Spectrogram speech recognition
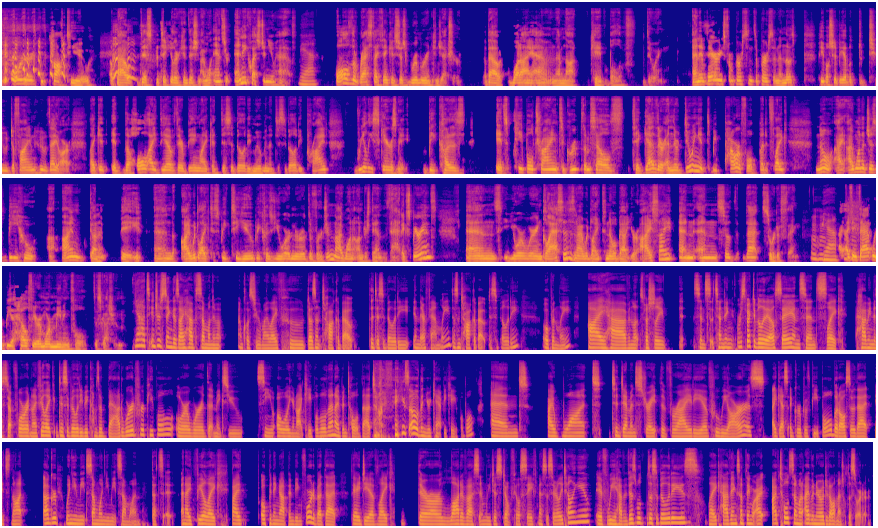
in order to talk to you about this particular condition. I will answer any question you have. Yeah. All the rest, I think, is just rumor and conjecture about what I am and am not capable of doing. And it varies from person to person, and those people should be able to, to define who they are. Like it, it, the whole idea of there being like a disability movement, a disability pride, really scares me because it's people trying to group themselves together, and they're doing it to be powerful. But it's like, no, I, I want to just be who I'm to be. And I would like to speak to you because you are neurodivergent. And I want to understand that experience. And you're wearing glasses, and I would like to know about your eyesight, and and so th- that sort of thing. Mm-hmm. Yeah, I, I, think that would be a healthier, and more meaningful discussion. Yeah, it's interesting because I have someone I'm close to in my life who doesn't talk about the disability in their family, doesn't talk about disability openly. I have, and especially since attending Respectability, I'll say, and since like having to step forward. And I feel like disability becomes a bad word for people or a word that makes you seem, oh, well, you're not capable then. I've been told that to my face. oh, then you can't be capable. And I want to demonstrate the variety of who we are as, I guess, a group of people, but also that it's not a group. When you meet someone, you meet someone. That's it. And I feel like by opening up and being forward about that, the idea of like there are a lot of us and we just don't feel safe necessarily telling you if we have invisible disabilities like having something where I, i've told someone i have a neurodevelopmental disorder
